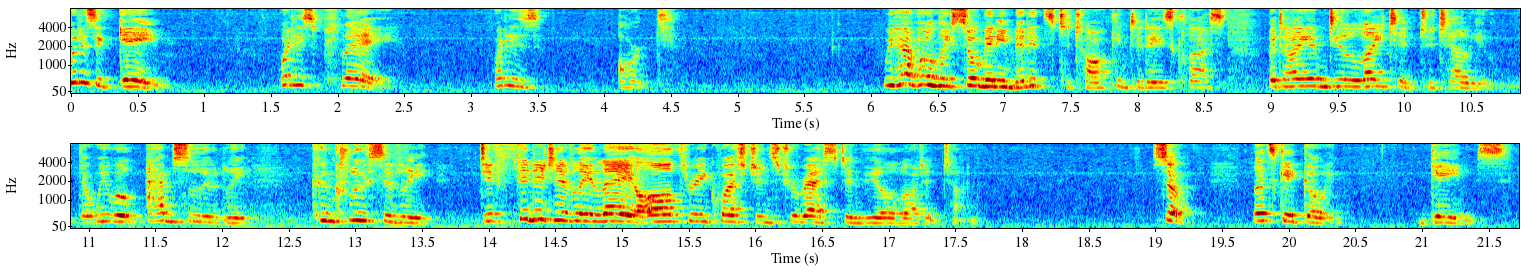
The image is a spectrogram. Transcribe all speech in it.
What is a game? What is play? What is art? We have only so many minutes to talk in today's class, but I am delighted to tell you that we will absolutely, conclusively, definitively lay all three questions to rest in the allotted time. So, let's get going. Games.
